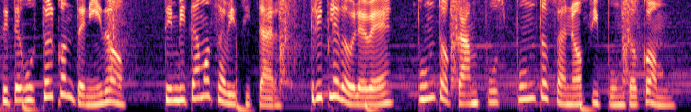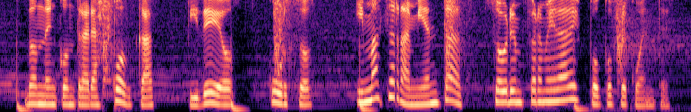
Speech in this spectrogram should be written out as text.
Si te gustó el contenido, te invitamos a visitar www.campus.sanofi.com, donde encontrarás podcasts, videos, cursos y más herramientas sobre enfermedades poco frecuentes.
